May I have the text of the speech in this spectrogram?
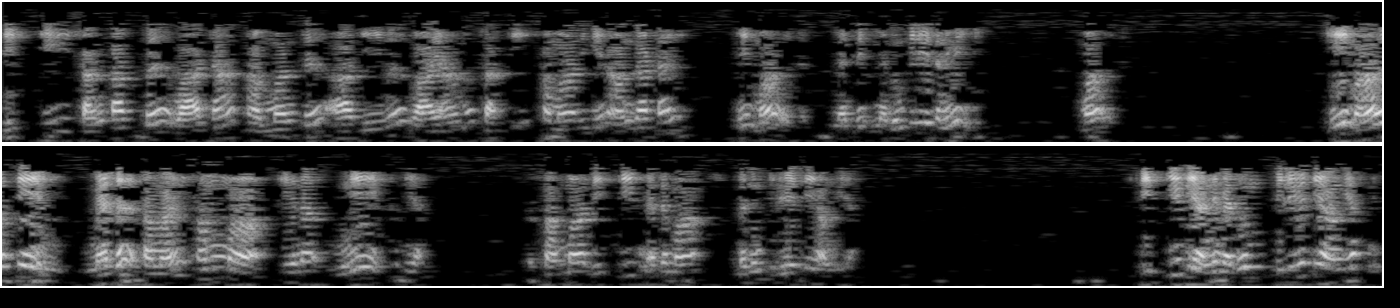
දික්ටි සංකප්ප වාචා කම්මන්ත ආදීව වායාම සති සමාධි කියන අංගාටයි මේ මාවත නැදුම් පිළිවෙත නෙමෙයි මේ මාවතේ මැද තමයි සම්මා කියන ගුණේ කියන්නේ සම්මා දිට්ඨි මැදමා නැදුම් පිළිවෙතේ අංගයක් සිද්ධිය කියන්නේ මැදුම් පිළිවෙතේ අංගයක් නෙවෙයි.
